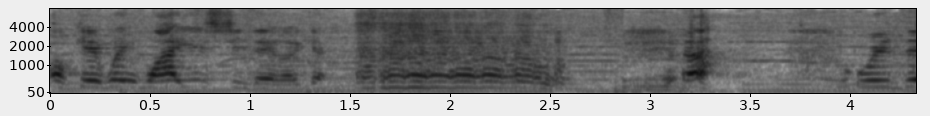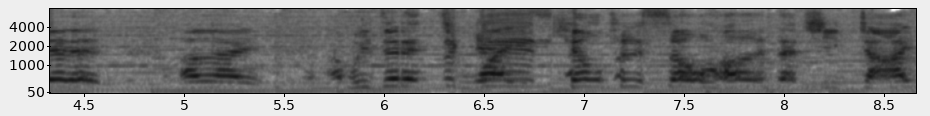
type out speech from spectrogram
Okay. Wait. Why is she there? Like, we did it. All right. We did it twice. Killed her so hard that she died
